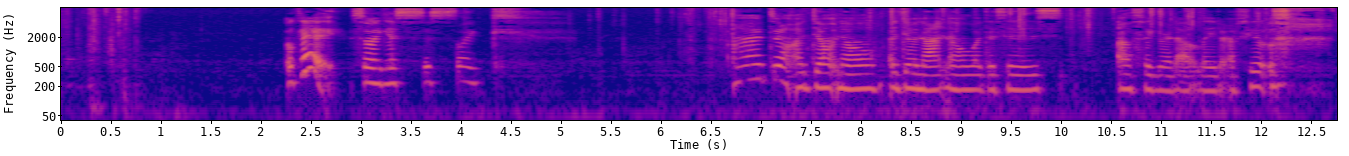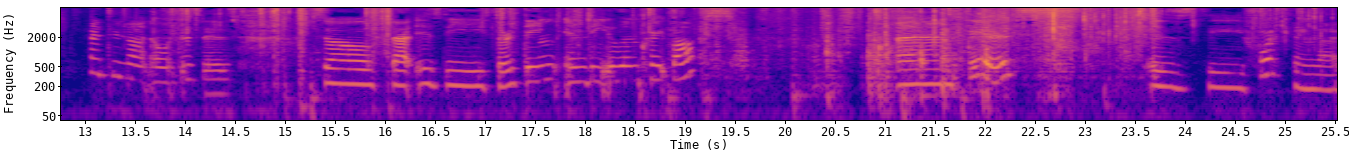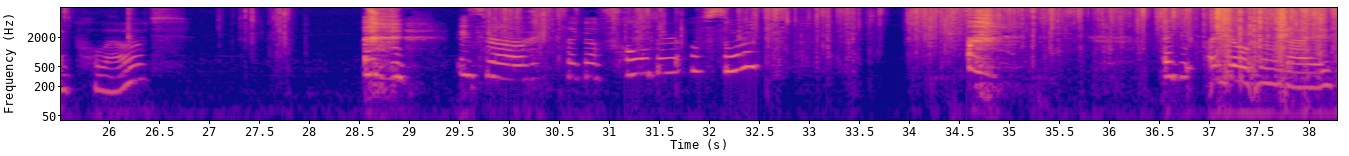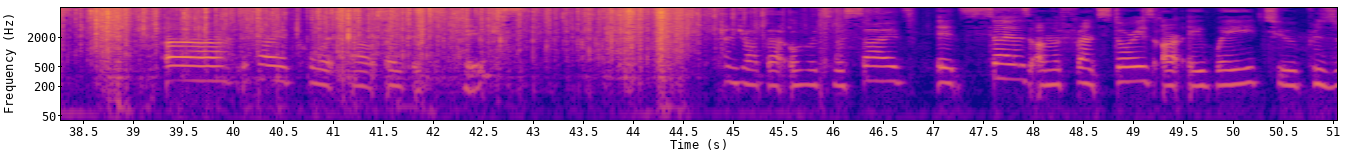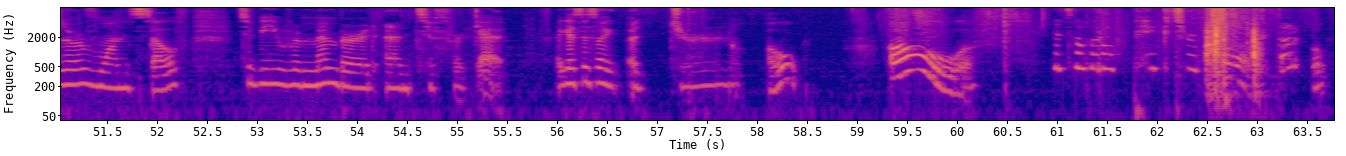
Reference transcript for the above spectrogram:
Okay, so I guess it's like I don't I don't know. I do not know what this is. I'll figure it out later. I feel, I do not know what this is. So that is the third thing in the Illumicrate box. And this is the fourth thing that I pull out. it's a, it's like a folder of sorts. I, do, I don't know, guys. Uh, if I pull it out of its case and drop that over to the sides, it says on the front, stories are a way to preserve oneself, to be remembered, and to forget. I guess it's like a journal. Oh. Oh. It's a little picture book. That, oh.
